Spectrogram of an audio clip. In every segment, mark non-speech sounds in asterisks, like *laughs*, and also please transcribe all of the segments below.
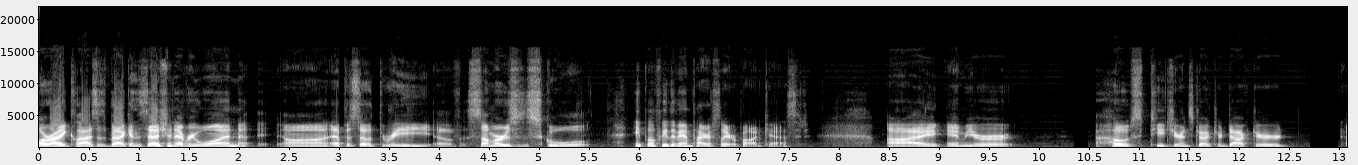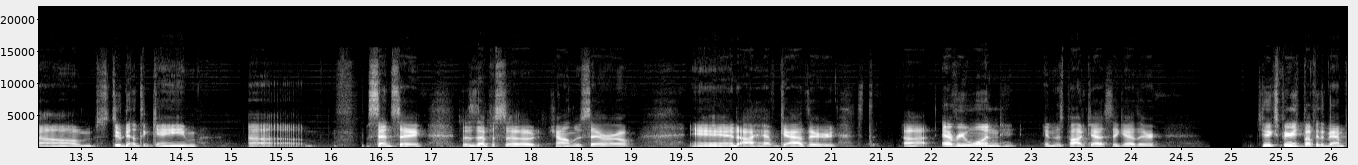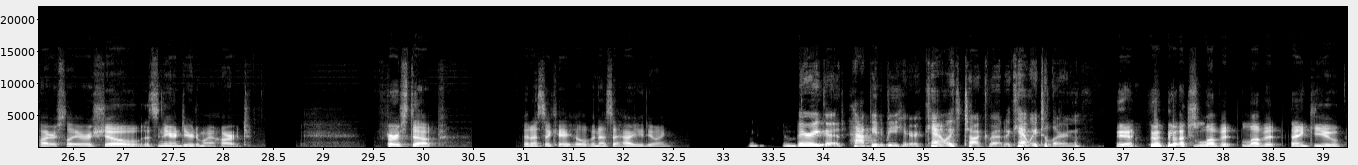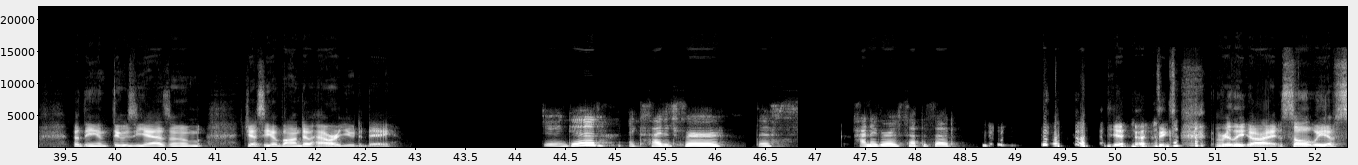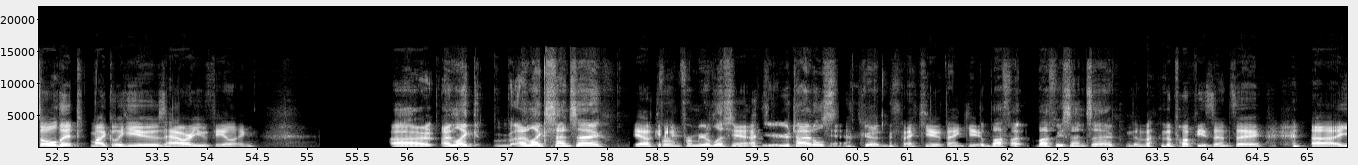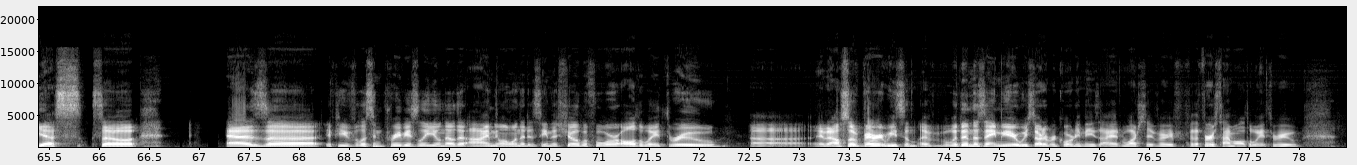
All right, class is back in session, everyone. On episode three of Summers School, a Buffy the Vampire Slayer podcast. I am your host, teacher, instructor, doctor, um, student of the game, uh, sensei. This episode John Lucero, and I have gathered uh, everyone in this podcast together to experience Buffy the Vampire Slayer, a show that's near and dear to my heart. First up, Vanessa Cahill. Vanessa, how are you doing? Very good. Happy to be here. Can't wait to talk about it. Can't wait to learn. Yeah, *laughs* love it, love it. Thank you for the enthusiasm, Jesse Obando. How are you today? Doing good. Excited for this kind of gross episode. *laughs* yeah, I think really. All right, so we have sold it. Michael Hughes, how are you feeling? Uh, I like I like Sensei Yeah, okay. from from your list, Yeah. your titles. Yeah. Good. *laughs* Thank you, thank you. The Buff- Buffy Sensei. the *laughs* the puppy sensei. Uh, yes. So, as uh, if you've listened previously, you'll know that I'm the only one that has seen the show before all the way through. Uh, and also very recently, within the same year we started recording these, I had watched it very for the first time all the way through,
